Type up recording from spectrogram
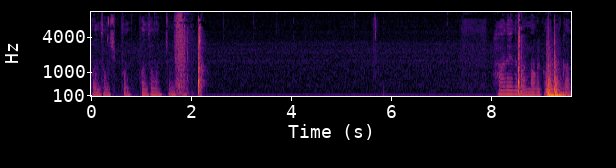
번성 10분. 번성은 좀 더. 한 해는 못 막을 것 같으니까.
